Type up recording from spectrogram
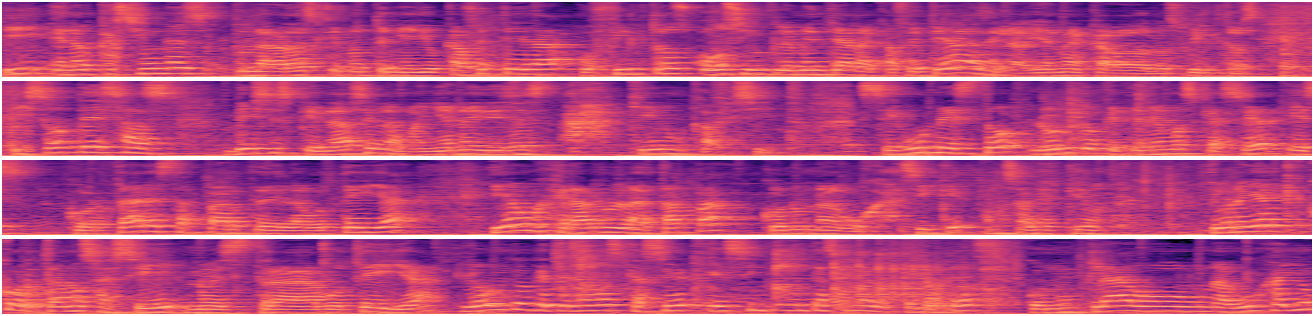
Y en ocasiones, pues, la verdad es que no tenía yo cafetera o filtros o simplemente a la cafetera se le habían acabado los filtros. Y son de esas veces que das en la mañana y dices, ah, quiero un cafecito. Según esto, lo único que tenemos que hacer es cortar esta parte de la botella y agujerar la tapa con una aguja. Así que vamos a ver qué onda. Y bueno, ya que cortamos así nuestra botella, lo único que tenemos que hacer es simplemente hacer los botellitos con un clavo, una aguja. Yo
